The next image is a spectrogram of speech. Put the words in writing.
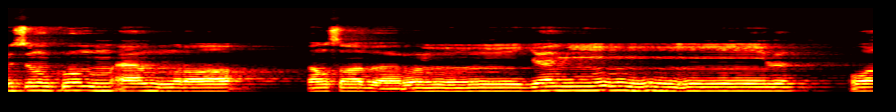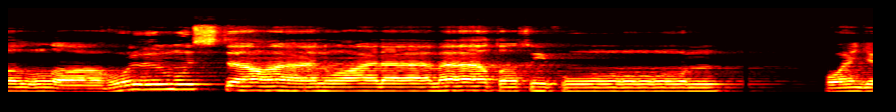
أنفسكم أمرا فصبر جميل والله المستعان على ما تصفون وجاءت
